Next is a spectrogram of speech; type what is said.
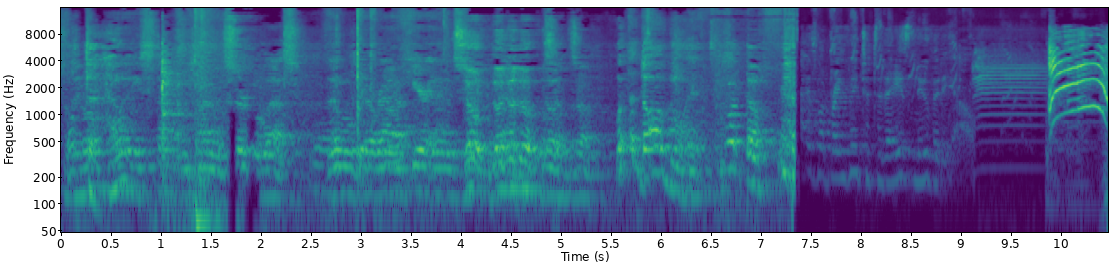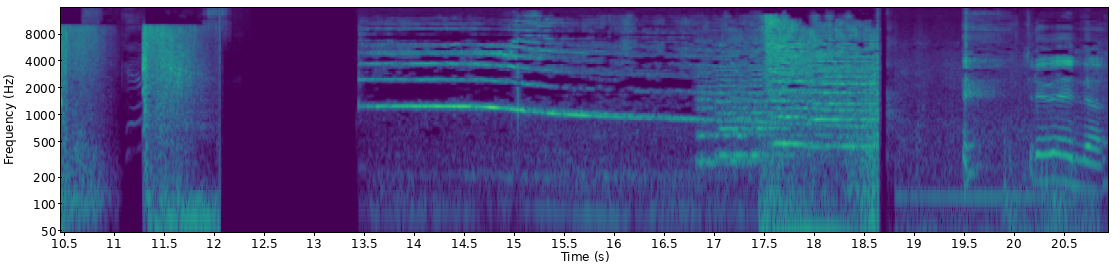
So what the hell? Sometime will circle us. Then we'll get around here and then. No, no, no, no, no, no. What the dog doing? What the? F- Is what brings me to today's new video. Tremendo.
